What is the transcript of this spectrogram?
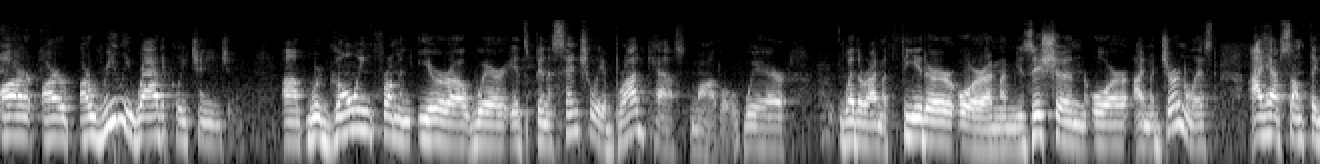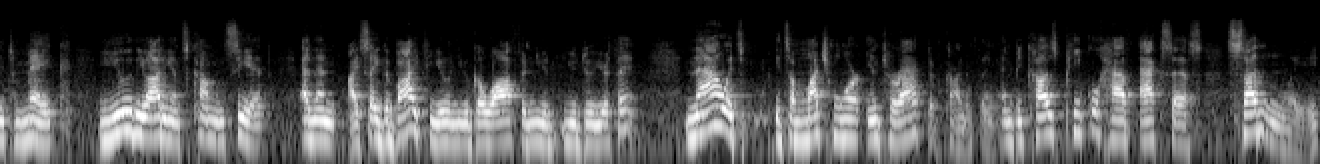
are, are, are really radically changing. Um, we're going from an era where it's been essentially a broadcast model, where whether I'm a theater or I'm a musician or I'm a journalist, I have something to make. You, the audience, come and see it, and then I say goodbye to you, and you go off and you, you do your thing. Now it's, it's a much more interactive kind of thing. And because people have access suddenly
